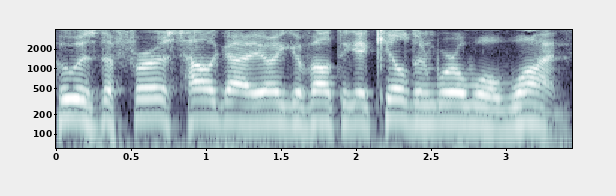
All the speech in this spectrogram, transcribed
who was the first guy Gewalt to get killed in World War One.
